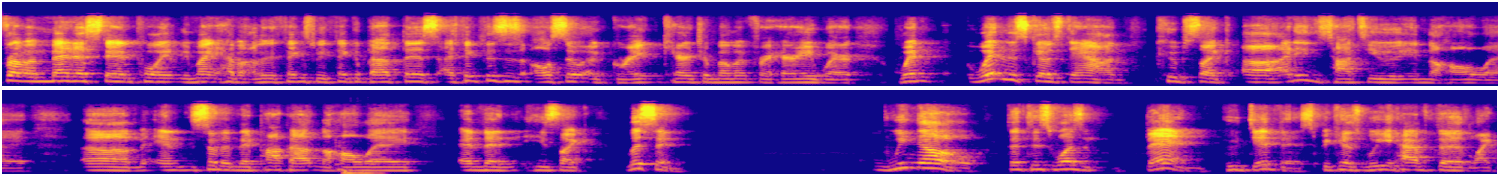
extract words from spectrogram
from a meta standpoint, we might have other things we think about this. I think this is also a great character moment for Harry, where when when this goes down, Coop's like, uh, "I need to talk to you in the hallway," um, and so then they pop out in the hallway, and then he's like, "Listen, we know that this wasn't." Ben who did this because we have the like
